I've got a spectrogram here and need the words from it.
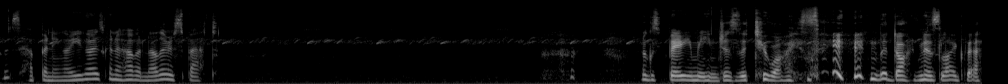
What is happening? Are you guys going to have another spat? Looks very mean, just the two eyes in the darkness like that.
